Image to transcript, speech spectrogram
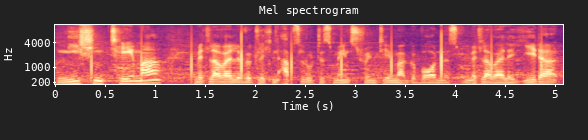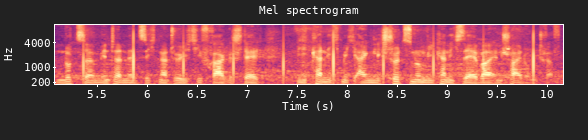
Nischenthema mittlerweile wirklich ein absolutes Mainstream-Thema geworden ist und mittlerweile jeder Nutzer im Internet sich natürlich die Frage stellt, wie kann ich mich eigentlich schützen und wie kann ich selber Entscheidungen treffen.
